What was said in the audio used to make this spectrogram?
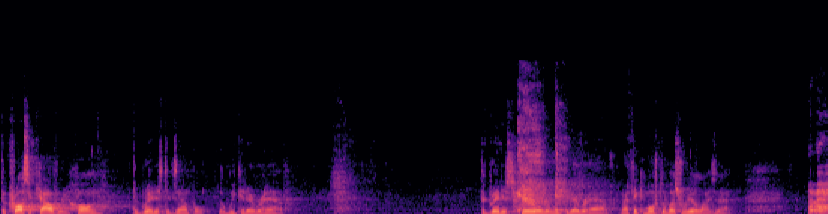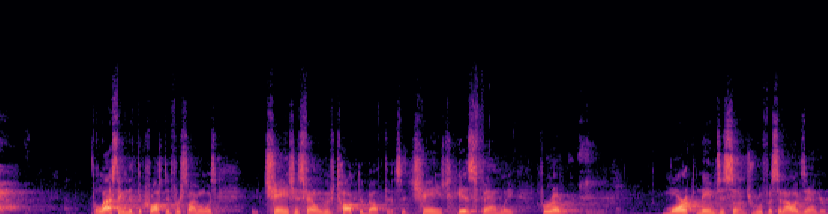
the cross of Calvary hung the greatest example that we could ever have. The greatest hero that we could ever have. And I think most of us realize that. the last thing that the cross did for Simon was it changed his family. We've talked about this. It changed his family forever. Mark names his sons, Rufus and Alexander.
